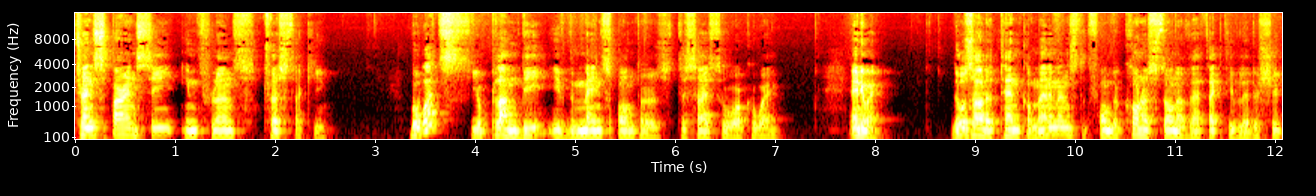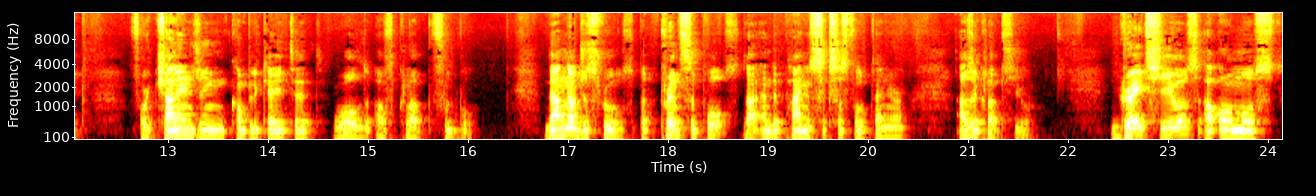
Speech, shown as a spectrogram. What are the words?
Transparency, influence, trust are key. But what's your plan B if the main sponsors decides to walk away? Anyway, those are the 10 commandments that form the cornerstone of effective leadership for challenging, complicated world of club football. They are not just rules, but principles that underpin a successful tenure as a club CEO. Great CEOs are almost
